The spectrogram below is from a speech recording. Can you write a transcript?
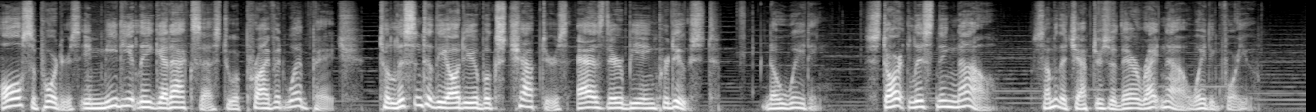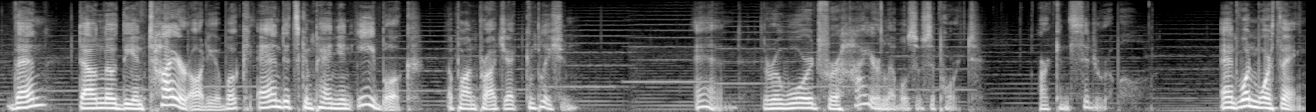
All supporters immediately get access to a private web page to listen to the audiobook's chapters as they're being produced. No waiting. Start listening now. Some of the chapters are there right now waiting for you. Then, download the entire audiobook and its companion ebook upon project completion. And the reward for higher levels of support are considerable. And one more thing.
